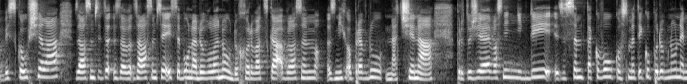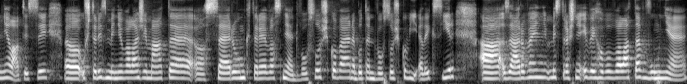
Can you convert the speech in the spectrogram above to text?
vyzkoušela, vzala jsem si, to, vzala jsem si je i sebou na dovolenou do Chorvatska a byla jsem z nich opravdu opravdu nadšená, protože vlastně nikdy jsem takovou kosmetiku podobnou neměla. Ty jsi uh, už tady zmiňovala, že máte uh, sérum, které je vlastně dvousložkové, nebo ten dvousložkový elixír a zároveň mi strašně i vyhovovala ta vůně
